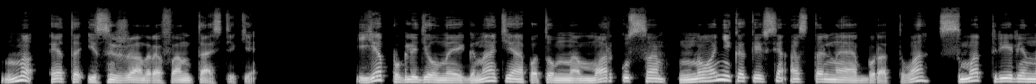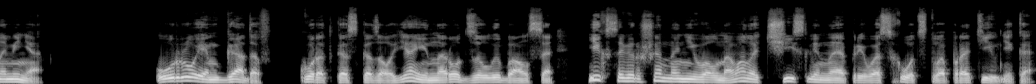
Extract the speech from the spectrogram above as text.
но это из жанра фантастики. Я поглядел на Игнатия, а потом на Маркуса, но они, как и вся остальная братва, смотрели на меня. «Уроем гадов!» коротко сказал я, и народ заулыбался. Их совершенно не волновало численное превосходство противника.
